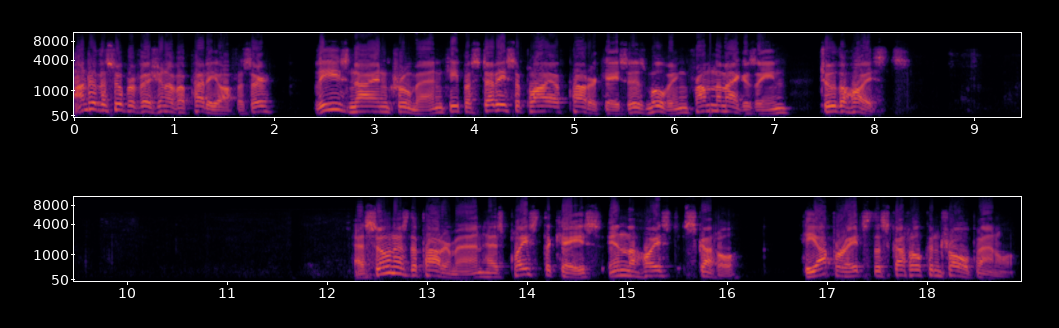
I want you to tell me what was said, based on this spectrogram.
Under the supervision of a petty officer, these nine crewmen keep a steady supply of powder cases moving from the magazine to the hoists. As soon as the powderman has placed the case in the hoist scuttle, he operates the scuttle control panel.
